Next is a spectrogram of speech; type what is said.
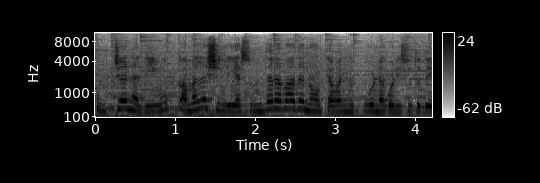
ಕುಬ್ಜ ನದಿಯು ಕಮಲಶಿಲೆಯ ಸುಂದರವಾದ ನೋಟವನ್ನು ಪೂರ್ಣಗೊಳಿಸುತ್ತದೆ.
